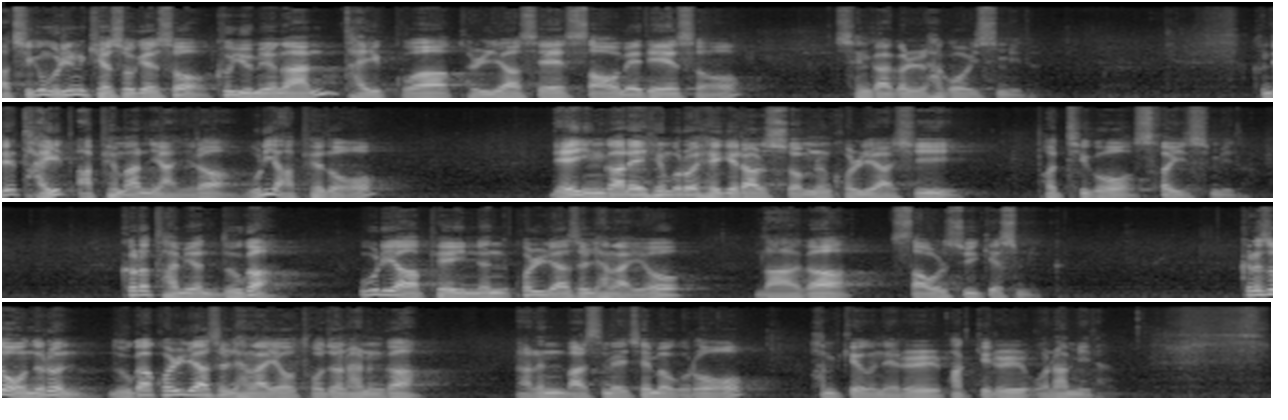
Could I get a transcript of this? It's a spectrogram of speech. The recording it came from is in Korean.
아, 지금 우리는 계속해서 그 유명한 다윗과 골리앗의 싸움에 대해서 생각을 하고 있습니다. 근데 다윗 앞에만이 아니라 우리 앞에도 내 인간의 힘으로 해결할 수 없는 골리앗이 버티고 서 있습니다. 그렇다면 누가 우리 앞에 있는 골리앗을 향하여 나아가 싸울 수 있겠습니까? 그래서 오늘은 누가 골리앗을 향하여 도전하는가? 라는 말씀의 제목으로 함께 은혜를 받기를 원합니다.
